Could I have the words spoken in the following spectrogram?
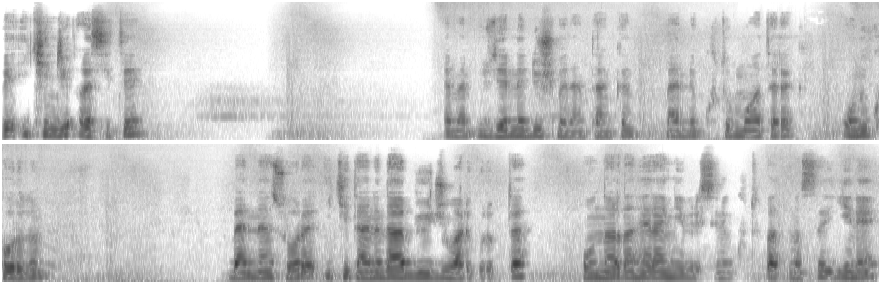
Ve ikinci asiti Hemen üzerine düşmeden tankın ben de kutumu atarak onu korudum. benden sonra iki tane daha büyücü var grupta. Onlardan herhangi birisinin kutup atması yine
